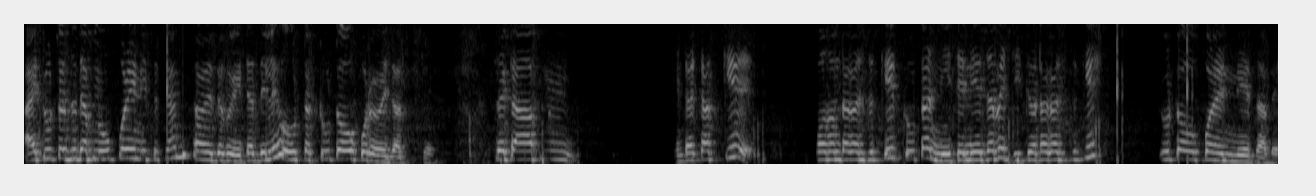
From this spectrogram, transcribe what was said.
আর টুটা যদি আপনি উপরে নিতে চান, তাহলে দেখুন, এটা দিলে ওটা টুটা উপরে হয়ে যাচ্ছে। তো এটা আপনি, এটার কাজ কি? প্রথমটা কাজ কি? টুটা নিচে নিয়ে যাবে দ্বিতীয়টা কাজ কি? টুটা উপরে নিয়ে যাবে।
